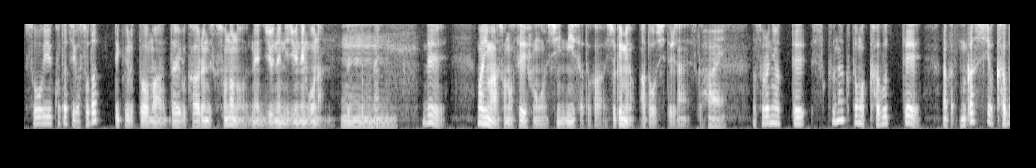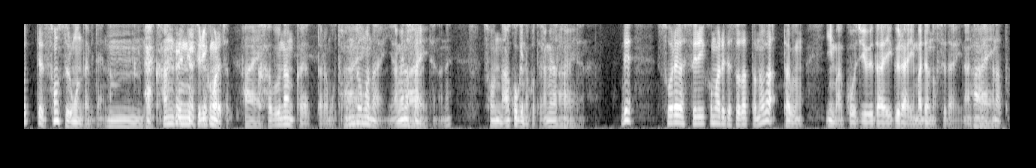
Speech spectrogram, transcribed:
そういう子たちが育ってくると、まあ、だいぶ変わるんですけど、そんなのね、10年、20年後なんですけどね。うんで、まあ、今、その政府も新 NISA とか一生懸命後押ししてるじゃないですか。はいそれによって、少なくとも株って、なんか昔は株って損するもんだみたいな。完全に刷り込まれちゃって、はい。株なんかやったらもうとんでもない、やめなさいみたいなね、そんなアコギなことやめなさいみたいな、でそれが刷り込まれて育ったのが多分今50代ぐらいまでの世代なんじゃないかなと、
